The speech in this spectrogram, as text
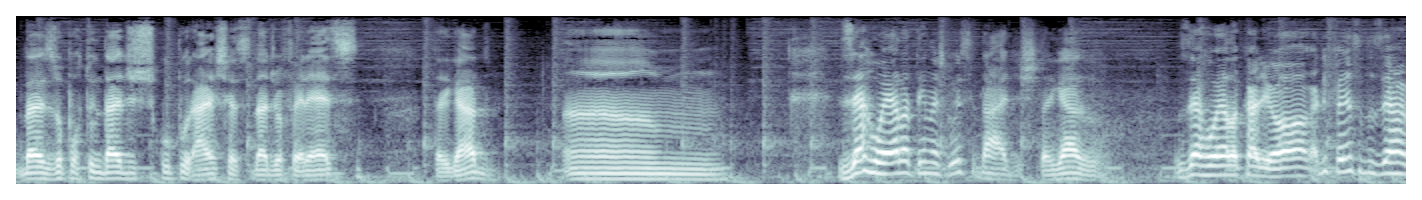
das oportunidades culturais que a cidade oferece, tá ligado? Um, Zé Ruela tem nas duas cidades, tá ligado? Zé Ruela Carioca. A diferença do Zé,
